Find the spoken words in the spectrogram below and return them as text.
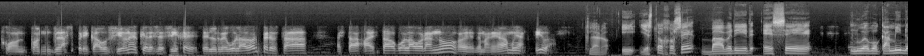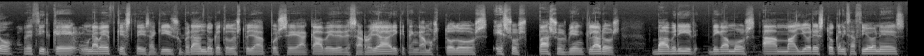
con, con, las precauciones que les exige el regulador, pero está, está ha estado colaborando eh, de manera muy activa. Claro. Y, y, esto, José, va a abrir ese nuevo camino, es decir, que una vez que estéis aquí superando, que todo esto ya pues se acabe de desarrollar y que tengamos todos esos pasos bien claros, va a abrir, digamos, a mayores tokenizaciones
